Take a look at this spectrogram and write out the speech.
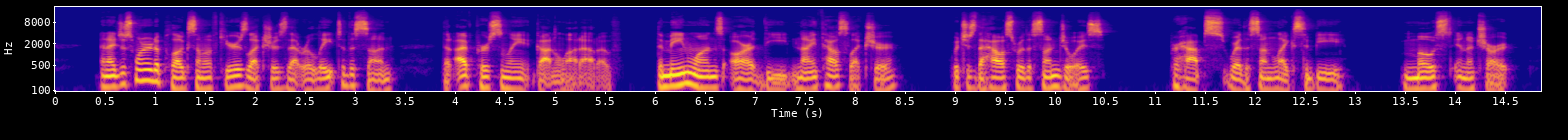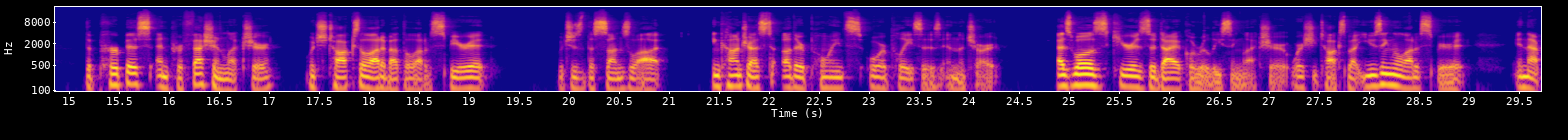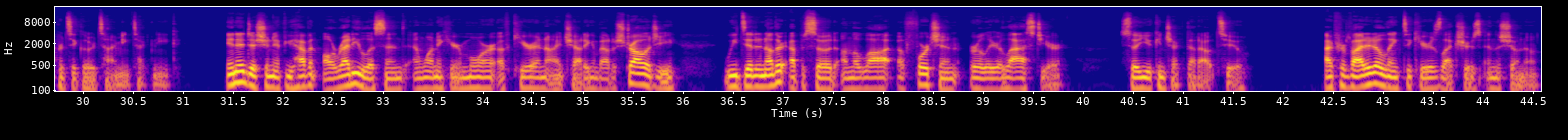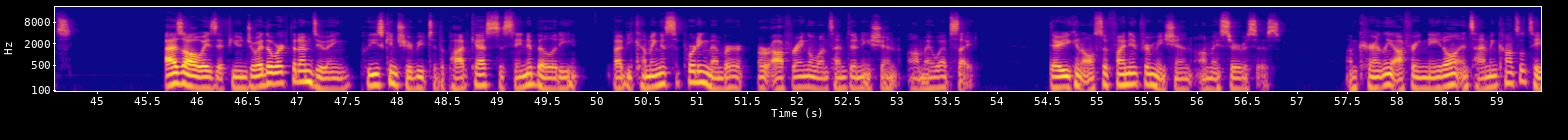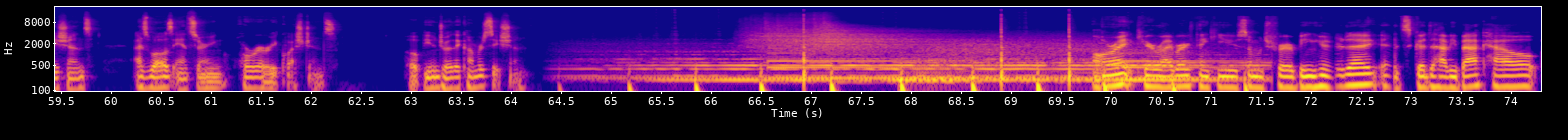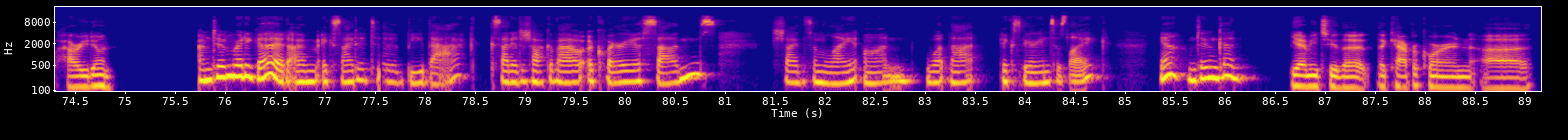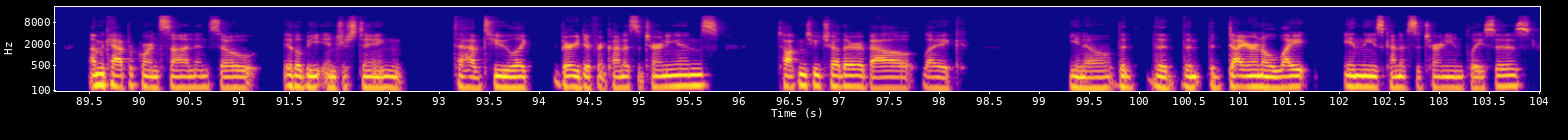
and I just wanted to plug some of Kira's lectures that relate to the sun that I've personally gotten a lot out of. The main ones are the ninth house lecture, which is the house where the sun joys, perhaps where the sun likes to be most in a chart. The purpose and profession lecture, which talks a lot about the lot of spirit, which is the sun's lot, in contrast to other points or places in the chart, as well as Kira's zodiacal releasing lecture, where she talks about using the lot of spirit in that particular timing technique. In addition, if you haven't already listened and want to hear more of Kira and I chatting about astrology, we did another episode on the Lot of Fortune earlier last year, so you can check that out too. I provided a link to Kira's lectures in the show notes. As always, if you enjoy the work that I'm doing, please contribute to the podcast sustainability by becoming a supporting member or offering a one time donation on my website. There you can also find information on my services. I'm currently offering natal and timing consultations as well as answering horary questions. Hope you enjoy the conversation. All right, Kira Ryberg, thank you so much for being here today. It's good to have you back. How how are you doing? I'm doing pretty good. I'm excited to be back. Excited to talk about Aquarius suns, shine some light on what that experience is like. Yeah, I'm doing good. Yeah, me too. The the Capricorn uh I'm a Capricorn sun, and so it'll be interesting to have two like very different kind of Saturnians talking to each other about like you know the the the, the diurnal light in these kind of Saturnian places.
